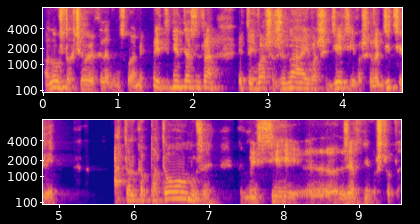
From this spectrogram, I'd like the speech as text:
о нуждах человека рядом с вами. Это не даже это и ваша жена, и ваши дети, и ваши родители – а только потом уже нести э, жертвеннику что-то.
